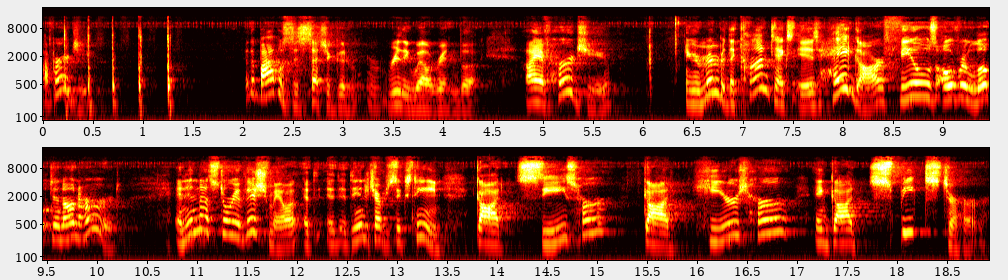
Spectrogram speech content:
I've heard you. And the Bible's just such a good, really well written book. I have heard you and remember, the context is Hagar feels overlooked and unheard. And in that story of Ishmael, at, at, the end of chapter 16, God sees her, God hears her, and God speaks to her.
